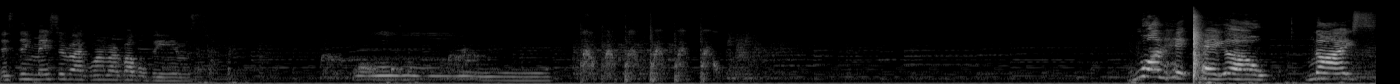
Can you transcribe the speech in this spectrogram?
This thing may survive one of our bubble beams. One hit KO. Nice.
